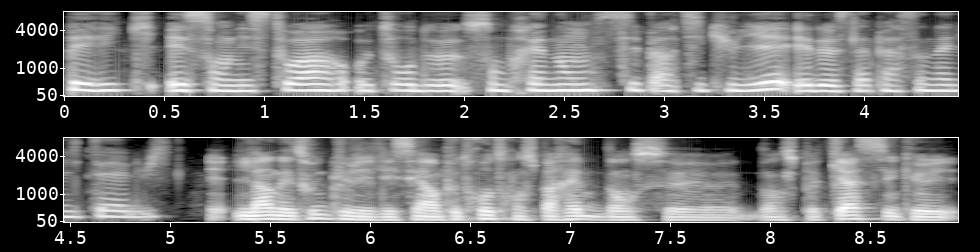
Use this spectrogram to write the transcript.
Péric et son histoire autour de son prénom si particulier et de sa personnalité à lui? L'un des trucs que j'ai laissé un peu trop transparaître dans ce, dans ce podcast, c'est que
